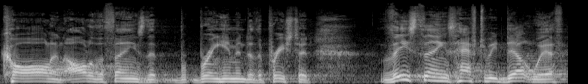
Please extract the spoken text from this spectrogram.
call and all of the things that bring him into the priesthood. These things have to be dealt with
